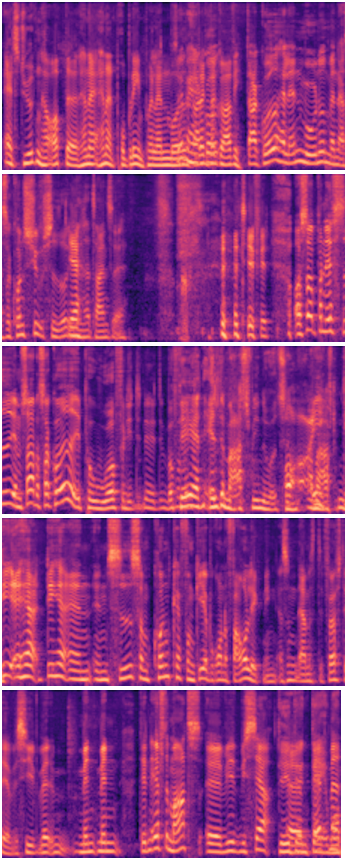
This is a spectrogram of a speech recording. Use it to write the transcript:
at styrken har opdaget, at han er, han er et problem på en eller anden måde. Hvad, Der er hvad gør gået- vi? Der er gået halvanden måned, men altså kun syv sider. Ja. i den her tegneserie. det er fedt. Og så på næste side, jamen, så er der så gået et par uger, fordi det, det, hvorfor Det er den 11. marts, vi er nået til og, om og ikke- aftenen. det, er her, det her er en, en side, som kun kan fungere på grund af farvelægning. Altså nærmest det første, jeg vil sige. Men, men det er den 11. marts, øh, vi, vi ser Det er øh, den dag, hvor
